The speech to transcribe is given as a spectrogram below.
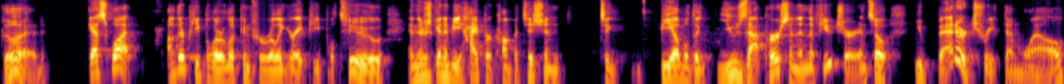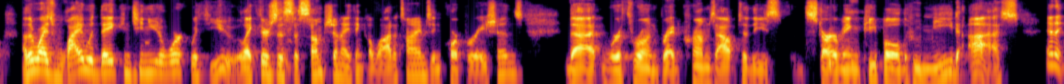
good guess what? Other people are looking for really great people too and there's going to be hyper competition to be able to use that person in the future. And so you better treat them well. Otherwise, why would they continue to work with you? Like there's this assumption, I think, a lot of times in corporations that we're throwing breadcrumbs out to these starving people who need us and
